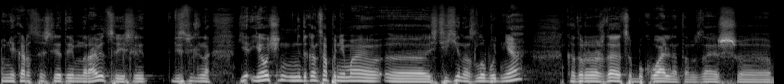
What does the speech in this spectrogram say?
Мне кажется, если это им нравится, если действительно... Я, я очень не до конца понимаю э, стихи на злобу дня, которые рождаются буквально, там, знаешь, э,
